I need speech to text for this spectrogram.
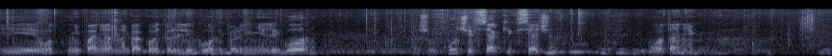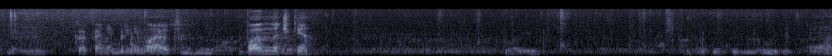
и вот непонятно какой то ли легорн, то ли не легорн. Общем, куча всяких всячин. Вот они, как они принимают ванночки. О,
